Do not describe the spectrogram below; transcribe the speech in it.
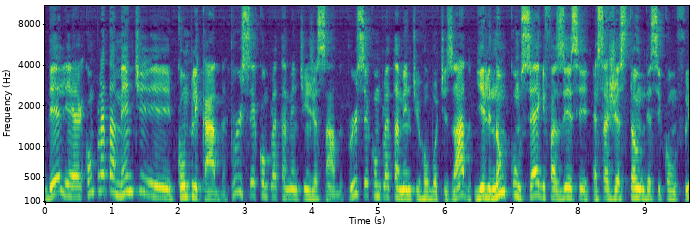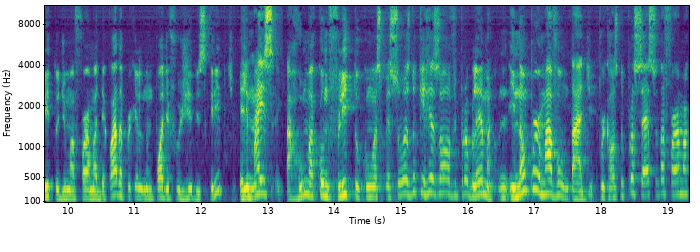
dele é completamente complicada. Por ser completamente engessado, por ser completamente robotizado, e ele não consegue fazer esse, essa gestão desse conflito de uma forma adequada, porque ele não pode fugir do script, ele mais arruma conflito com as pessoas do que resolve problema. E não por má vontade, por causa do processo da forma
